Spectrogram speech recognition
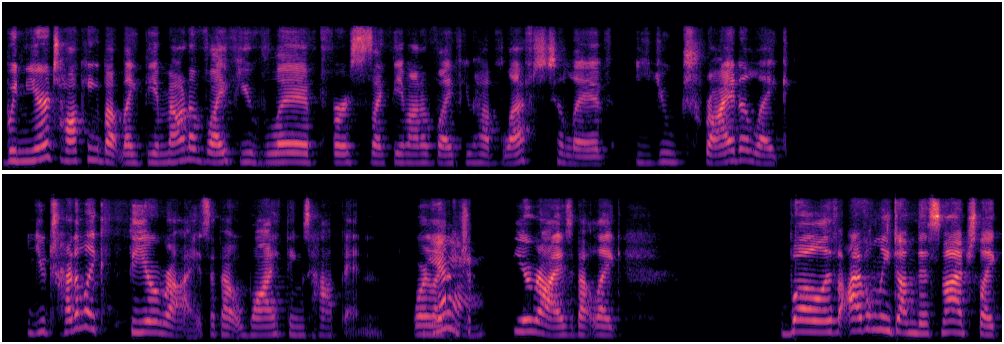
when you're talking about like the amount of life you've lived versus like the amount of life you have left to live you try to like you try to like theorize about why things happen or like Yeah. theorize about like well if i've only done this much like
